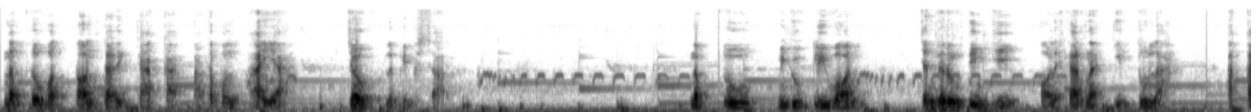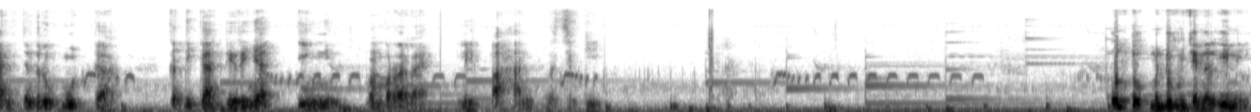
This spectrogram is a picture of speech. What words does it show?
neptu weton dari kakak ataupun ayah jauh lebih besar. neptu minggu kliwon cenderung tinggi oleh karena itulah akan cenderung mudah ketika dirinya ingin memperoleh limpahan rezeki. Untuk mendukung channel ini,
